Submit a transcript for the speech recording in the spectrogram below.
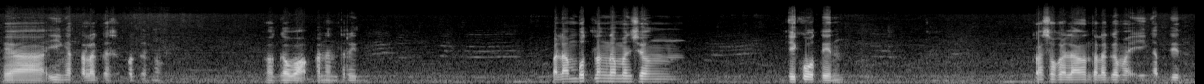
Kaya ingat talaga sa pag ano, paggawa ka ng trade. Malambot lang naman siyang ikutin. Kaso kailangan talaga maingat din.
